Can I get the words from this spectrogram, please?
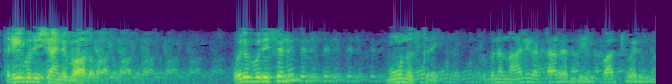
സ്ത്രീ പുരുഷ അനുപാതം. ഒരു പുരുഷന് മൂന്ന് സ്ത്രീ. പിന്നെ നാല് കെട്ടാതെ എന്ത് ബാക്കി വരുന്നു.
